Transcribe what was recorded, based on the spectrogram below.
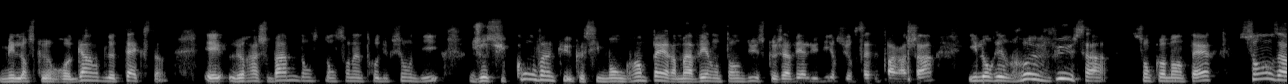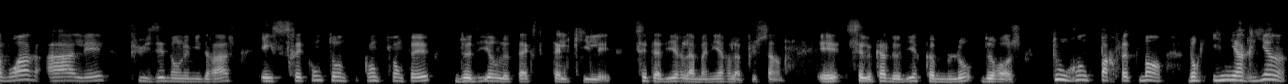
Mais lorsque l'on regarde le texte, et le Rashbam, dans, dans, son introduction, dit Je suis convaincu que si mon grand-père m'avait entendu ce que j'avais à lui dire sur cette paracha, il aurait revu sa, son commentaire sans avoir à aller puiser dans le Midrash et serait contenté de dire le texte tel qu'il est, c'est-à-dire la manière la plus simple. Et c'est le cas de dire comme l'eau de roche. Tout rentre parfaitement. Donc il n'y a rien.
